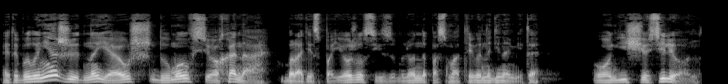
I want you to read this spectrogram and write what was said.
Это было неожиданно, я уж думал, все, хана. Братец поежился, изумленно посматривая на динамита. Он еще силен.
